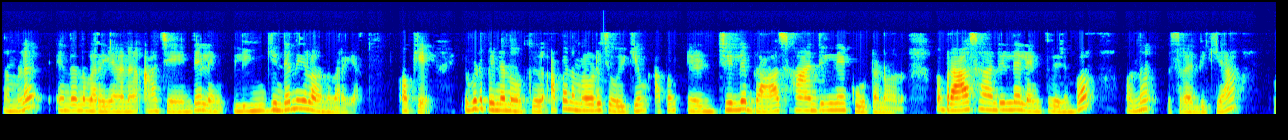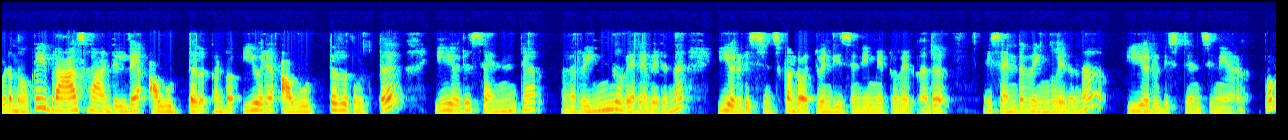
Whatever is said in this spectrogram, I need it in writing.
നമ്മൾ എന്തെന്ന് പറയാണ്? ആ ചെയിന്റെ ലിങ്കിന്റെ നീളം എന്ന് പറയാം. ഓക്കെ ഇവിടെ പിന്നെ നോക്ക്. അപ്പൊ നമ്മളോട് ചോദിക്കും അപ്പം എഡ്ജിൽ ബ്രാസ് ഹാൻഡിലിനെ കൂട്ടണമെന്ന് അപ്പൊ ബ്രാസ് ഹാൻഡിലിന്റെ ലെങ്ത് വരുമ്പോൾ ഒന്ന് ശ്രദ്ധിക്കുക. ഇവിടെ നോക്ക് ഈ ബ്രാസ് ഹാൻഡിലിന്റെ ഔട്ടർ കണ്ടോ? ഈ ഒരു ഔട്ടർ തൊട്ട് ഈ ഒരു സെന്റർ റിങ് വരെ വരുന്ന ഈ ഒരു ഡിസ്റ്റൻസ് കണ്ടോ? ട്വന്റി സെന്റിമീറ്റർ വരുന്നത്. ഈ സെന്റർ റിങ് വരുന്ന ഈ ഒരു ഡിസ്റ്റൻസിനെയാണ് അപ്പം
